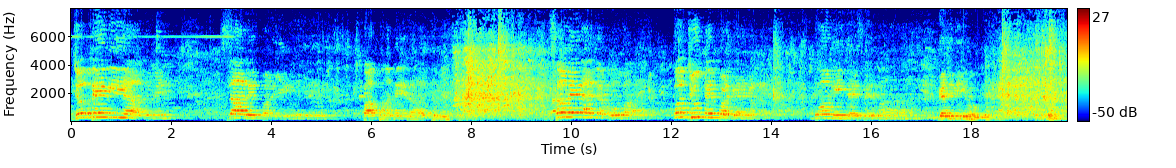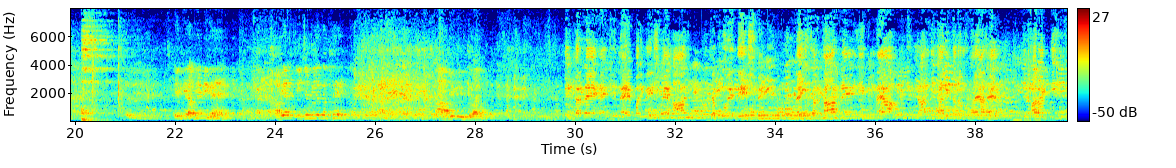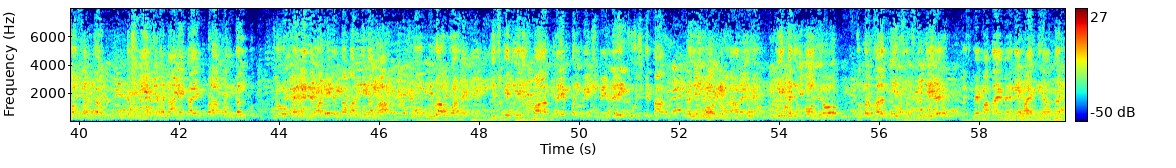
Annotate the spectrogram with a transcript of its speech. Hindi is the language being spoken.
जो तेरी याद में सारे पढ़िए पापा ने रात में सवेरा जब हुआ तो जूते पड़ गए, धोनी जैसे गजनी हो गए। कर रहे हैं कि नए परिवेश में आज जब पूरे देश में नई सरकार ने एक नया क्रांतिकारी कदम उठाया है धारा तीन सौ सत्तर कश्मीर से हटाने का एक बड़ा संकल्प जो पहले से भारतीय जनता पार्टी का था, वो पूरा हुआ है। जिसके लिए इस बार नए परिवेश में नए जोश के साथ कजरी महोत्सव मना रहे हैं। ये कजरी महोत्सव उत्तर भारत की एक संस्कृति है। जिसमें माताएँ, बहनें, मायके आकर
